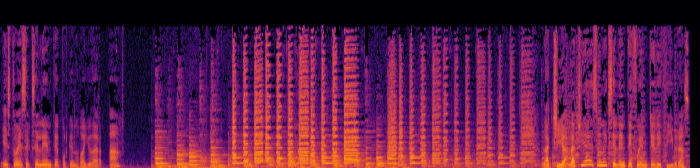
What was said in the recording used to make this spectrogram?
Esto es excelente porque nos va a ayudar a La chía. La chía es una excelente fuente de fibras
